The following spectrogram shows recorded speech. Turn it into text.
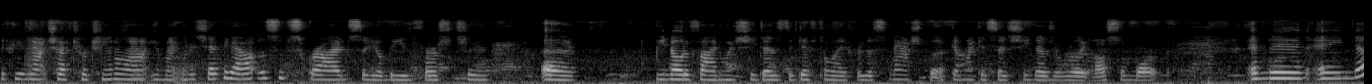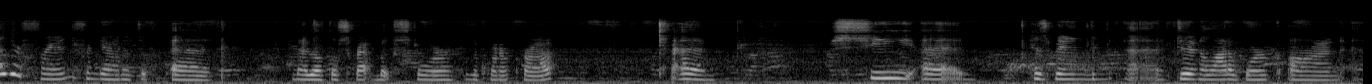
if you've not checked her channel out, you might want to check it out and subscribe so you'll be the first to uh, be notified when she does the gift away for the Smash book. And like I said, she does a really awesome work. And then another friend from down at the uh, my local scrapbook store, the Corner Crop, um, she uh, has been uh, doing a lot of work on uh,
